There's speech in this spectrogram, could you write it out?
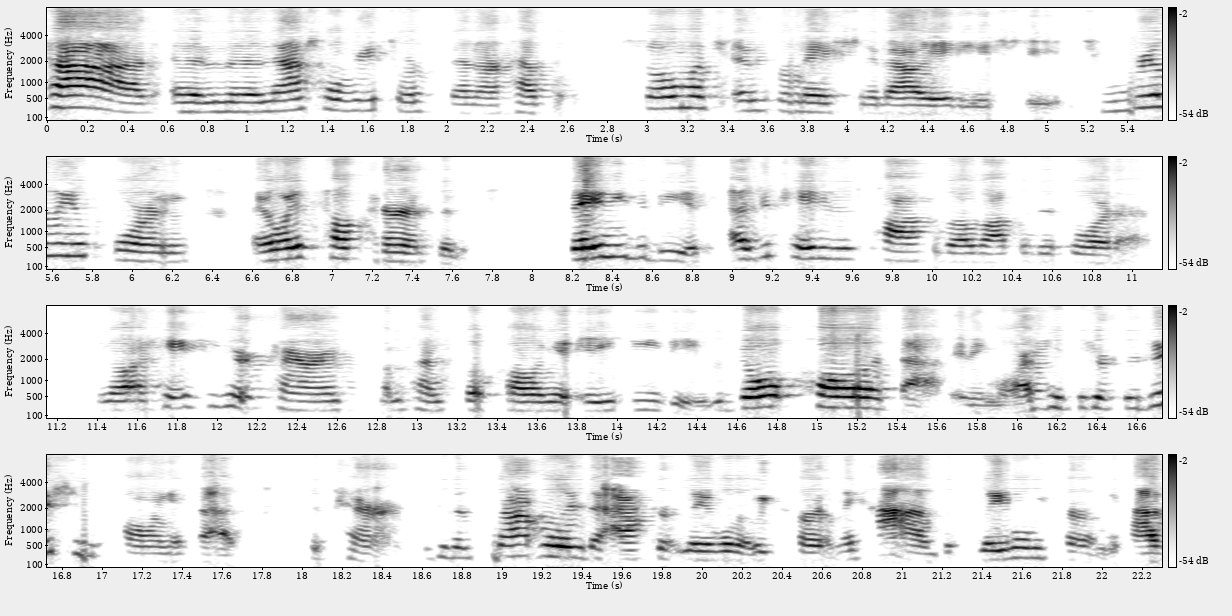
CHADD and the National Resource Center have so much information about ADHD. It's really important I always tell parents that they need to be as educated as possible about the disorder. You know, I hate to hear parents sometimes still calling it ADD. We don't call it that anymore. I hate to hear physicians calling it that to parents because it's not really the accurate label that we currently have. The label we currently have,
